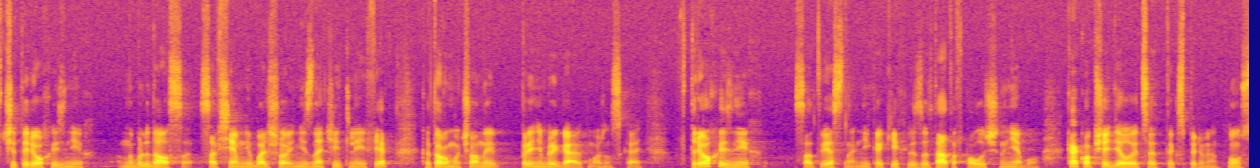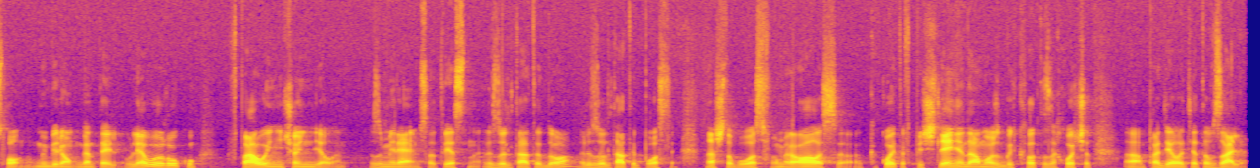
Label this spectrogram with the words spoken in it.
в четырех из них наблюдался совсем небольшой, незначительный эффект, которым ученые пренебрегают, можно сказать. В трех из них, соответственно, никаких результатов получено не было. Как вообще делается этот эксперимент? Ну, условно, мы берем гантель в левую руку, в правую ничего не делаем замеряем, соответственно, результаты до, результаты после, да, чтобы у вас сформировалось э, какое-то впечатление, да, может быть, кто-то захочет а, проделать это в зале,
